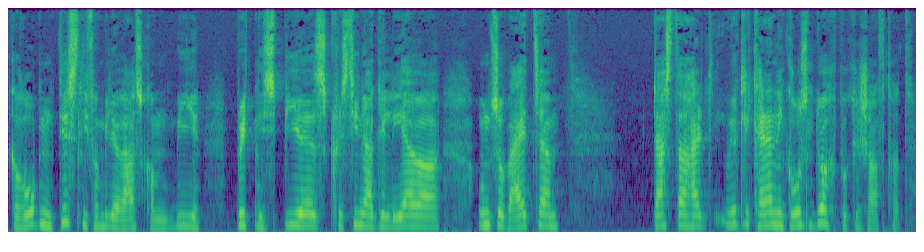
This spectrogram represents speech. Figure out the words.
groben Disney-Familie rauskommt, wie Britney Spears, Christina Aguilera und so weiter, dass da halt wirklich keiner den großen Durchbruch geschafft hat.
